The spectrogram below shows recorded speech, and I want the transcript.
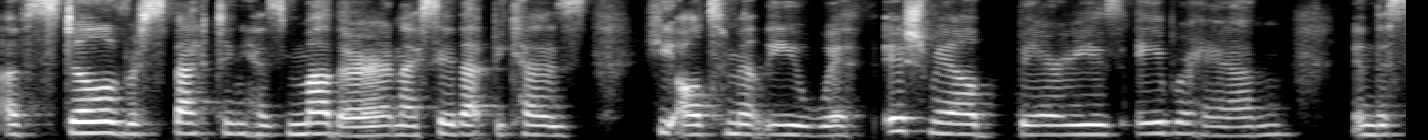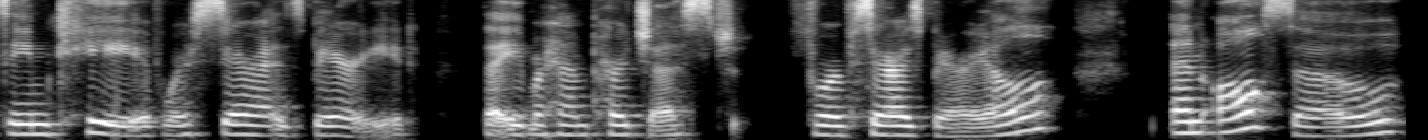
of still respecting his mother. And I say that because he ultimately, with Ishmael, buries Abraham in the same cave where Sarah is buried that Abraham purchased for Sarah's burial. And also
